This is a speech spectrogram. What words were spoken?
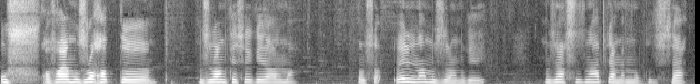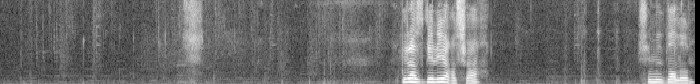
Uf kafaya mızrak attım. Mızrağımı keşke geri almak. Olsa verin lan mızrağımı geri. Mızraksız ne yapacağım ben bu kılıçla? Biraz geriye kaçak. Şimdi dalın.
